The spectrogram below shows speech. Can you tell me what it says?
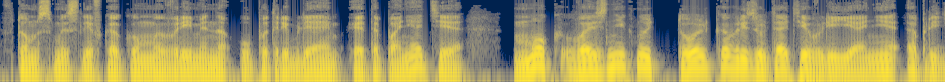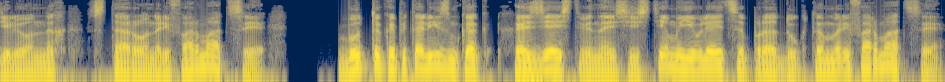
в том смысле, в каком мы временно употребляем это понятие, мог возникнуть только в результате влияния определенных сторон реформации, будто капитализм как хозяйственная система является продуктом реформации.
